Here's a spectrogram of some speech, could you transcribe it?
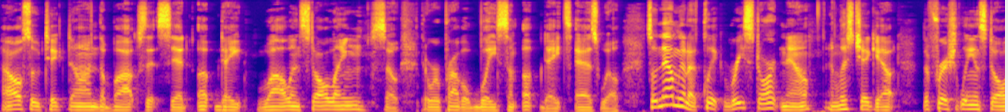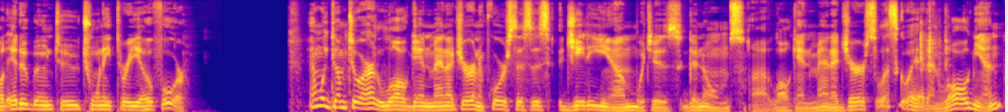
I also ticked on the box that said update while installing. So there were probably some updates as well. So now I'm going to click restart now and let's check out the fresh freshly installed Ubuntu 2304. And we come to our login manager, and of course this is GDM, which is GNOME's uh, login manager. So let's go ahead and log in.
